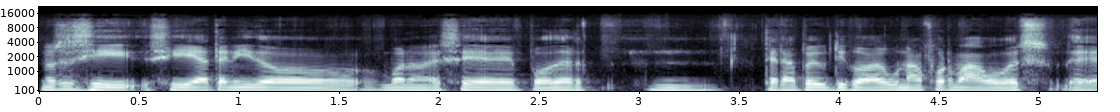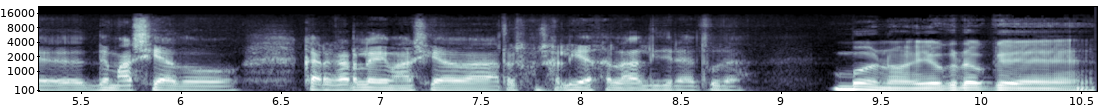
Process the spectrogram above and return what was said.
No sé si, si ha tenido bueno, ese poder mm, terapéutico de alguna forma o es demasiado, cargarle demasiada responsabilidad a la literatura. Bueno, yo creo que,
